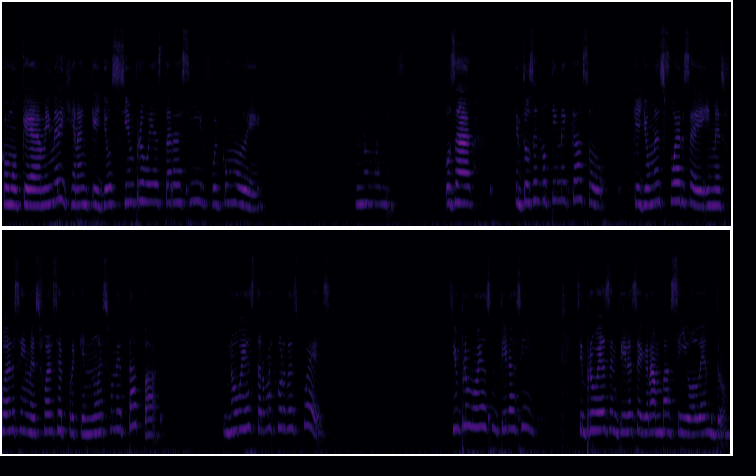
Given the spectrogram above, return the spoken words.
como que a mí me dijeran que yo siempre voy a estar así, fue como de, no mames. O sea, entonces no tiene caso que yo me esfuerce y me esfuerce y me esfuerce porque no es una etapa. No voy a estar mejor después. Siempre me voy a sentir así. Siempre voy a sentir ese gran vacío dentro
